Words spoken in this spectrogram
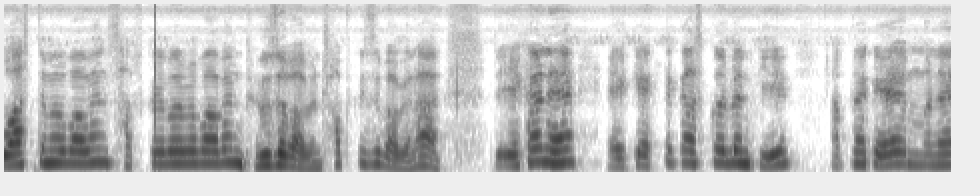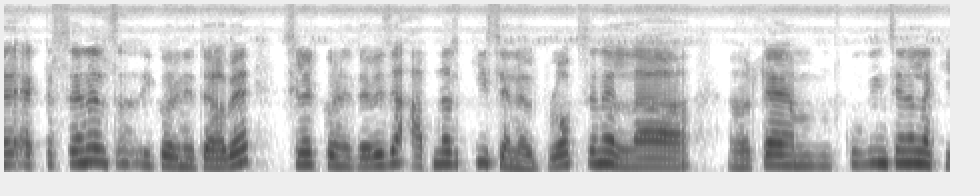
ওয়াচ টাইমও পাবেন সাবস্ক্রাইবারও পাবেন ভিউজও পাবেন সব কিছু পাবেন হ্যাঁ? তো এখানে এক- একটা কাজ করবেন কি, আপনাকে মানে একটা চ্যানেল ই করে নিতে হবে সিলেক্ট করে নিতে হবে যে আপনার কি চ্যানেল ব্লগ চ্যানেল না কুকিং চ্যানেল না কি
